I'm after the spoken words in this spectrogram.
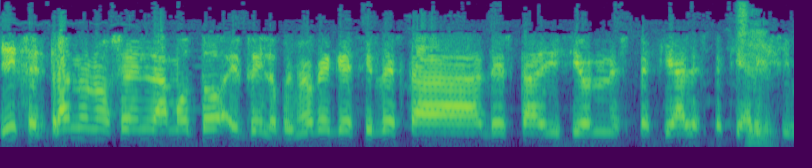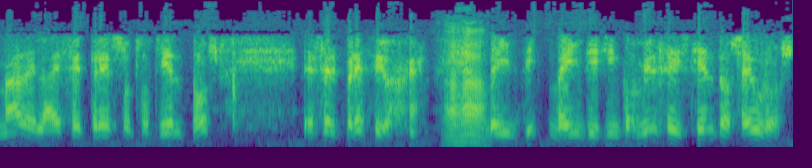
Y centrándonos en la moto, en fin, lo primero que hay que decir de esta, de esta edición especial, especialísima, de la F3 800, es el precio. 25.600 euros.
